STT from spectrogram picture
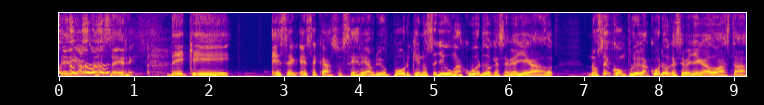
se dio a conocer de que ese, ese caso se reabrió porque no se llegó a un acuerdo que se había llegado. No se cumplió el acuerdo que se había llegado hasta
